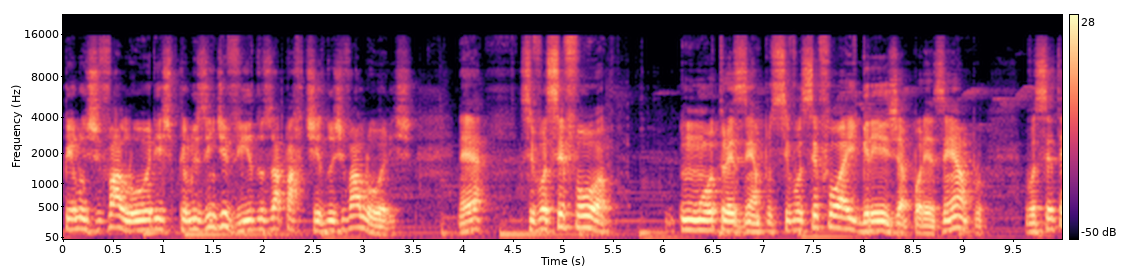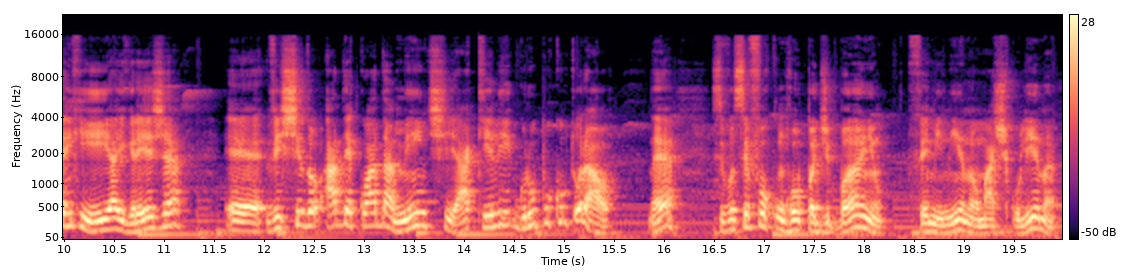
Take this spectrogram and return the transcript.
pelos valores, pelos indivíduos a partir dos valores, né? Se você for um outro exemplo, se você for à igreja, por exemplo, você tem que ir à igreja é, vestido adequadamente àquele grupo cultural, né? Se você for com roupa de banho, feminina ou masculina,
